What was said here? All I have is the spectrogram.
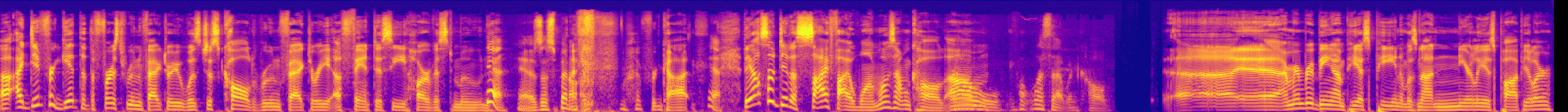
Uh, I did forget that the first Rune Factory was just called Rune Factory: A Fantasy Harvest Moon. Yeah, yeah, it was a spinoff. I forgot. Yeah. They also did a sci-fi one. What was that one called? Um, oh, what was that one called? uh, I remember it being on PSP and it was not nearly as popular.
